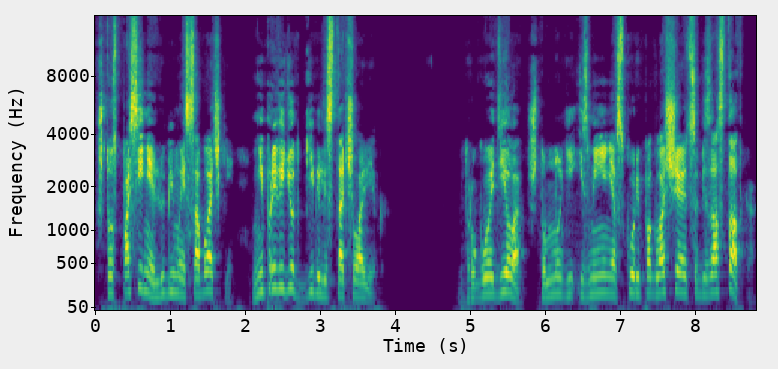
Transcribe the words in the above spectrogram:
что спасение любимой собачки не приведет к гибели ста человек? Другое дело, что многие изменения вскоре поглощаются без остатка.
